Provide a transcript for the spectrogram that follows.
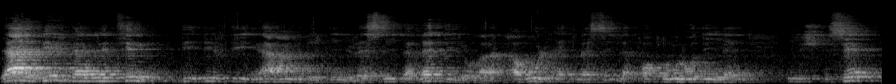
Yani bir devletin bir dini, herhangi bir dini resmi devlet dini olarak kabul etmesiyle toplumun o dinle ilişkisi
